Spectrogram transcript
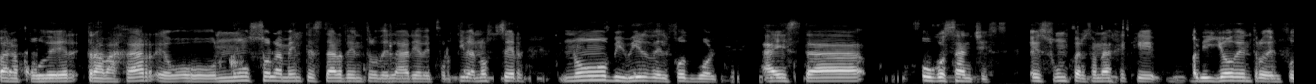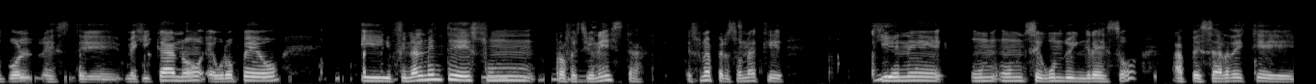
para poder trabajar eh, o no solamente estar dentro del área deportiva, no ser, no vivir del fútbol. Ahí está Hugo Sánchez. Es un personaje que brilló dentro del fútbol este, mexicano, europeo, y finalmente es un profesionista, es una persona que tiene un segundo ingreso, a pesar de que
